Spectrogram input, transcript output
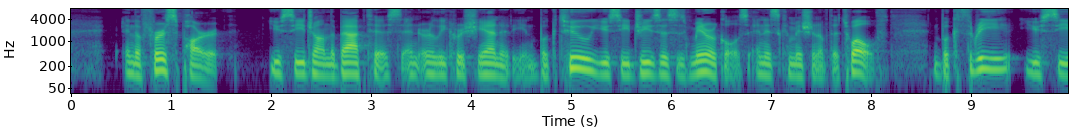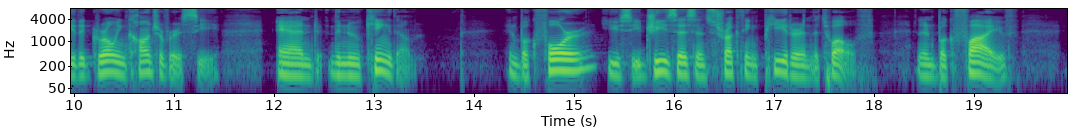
in the first part, you see John the Baptist and early Christianity. In book two, you see Jesus' miracles and his commission of the twelve. In book three, you see the growing controversy and the new kingdom. In book four, you see Jesus instructing Peter and the twelve. And in book five,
